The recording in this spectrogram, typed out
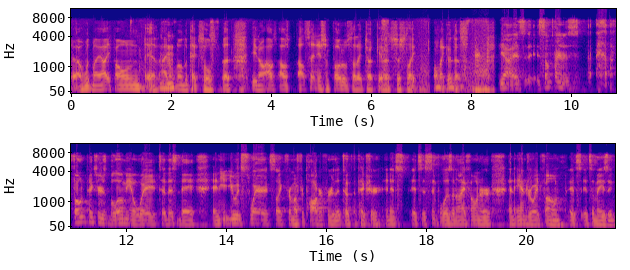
uh, with my iPhone, and mm-hmm. I don't know the pixels, but you know, I'll, I'll, I'll send you some photos that I took, and it's just like, oh my goodness. Yeah, it's sometimes phone pictures blow me away to this day. And you, you would swear it's like from a photographer that took the picture. And it's it's as simple as an iphone or an android phone. It's it's amazing.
